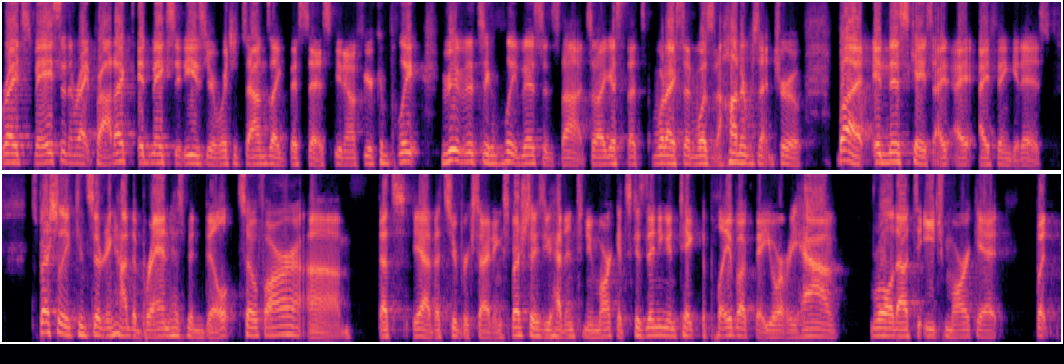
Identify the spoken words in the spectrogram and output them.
right space and the right product, it makes it easier, which it sounds like this is. You know, if you're complete, if it's a complete miss, it's not. So I guess that's what I said wasn't 100% true. But in this case, I, I, I think it is, especially considering how the brand has been built so far. Um, that's yeah, that's super exciting, especially as you head into new markets, because then you can take the playbook that you already have, roll it out to each market, but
